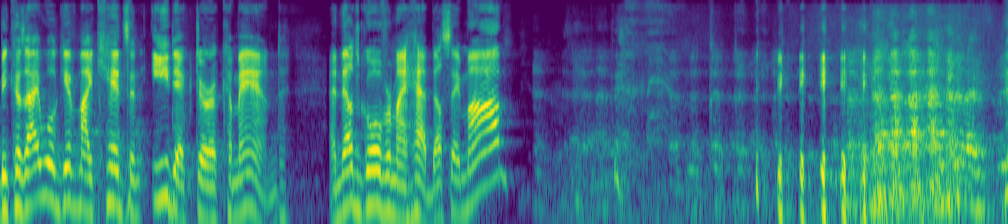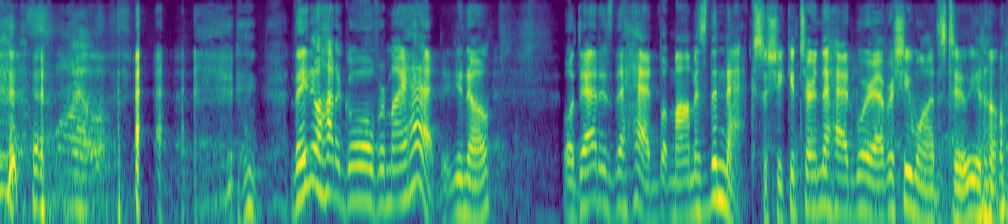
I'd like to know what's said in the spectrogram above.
Because I will give my kids an edict or a command, and they'll go over my head. They'll say, Mom, they know how to go over my head, you know. Well, dad is the head, but mom is the neck, so she can turn the head wherever she wants to, you know.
